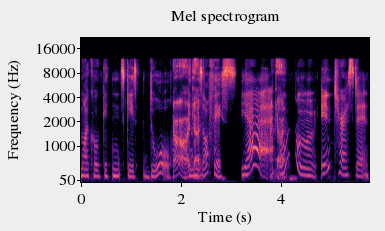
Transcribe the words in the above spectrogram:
Michael Gudinski's door Oh, in his office. Yeah. Okay. Ooh, interesting.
